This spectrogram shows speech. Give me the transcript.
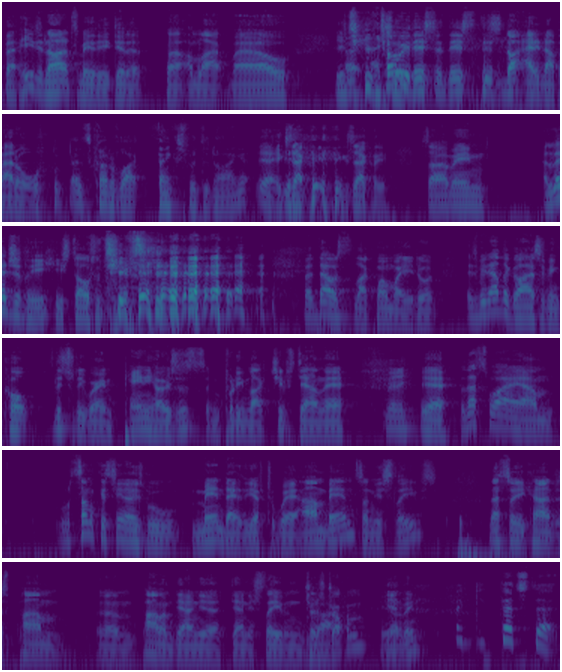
but he denied it to me that he did it. But I'm like, well, you, Uh, you told me this, and this, this is not adding up at all. That's kind of like, thanks for denying it. Yeah, exactly, exactly. So I mean, allegedly he stole some chips, but that was like one way you do it. There's been other guys who've been caught literally wearing pantyhoses and putting like chips down there. Really? Yeah, but that's why um, well, some casinos will mandate that you have to wear armbands on your sleeves. That's so you can't just palm um, palm them down your down your sleeve and just Right. drop them. You know what I mean? That's that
